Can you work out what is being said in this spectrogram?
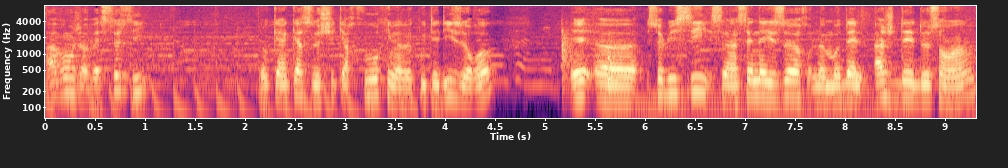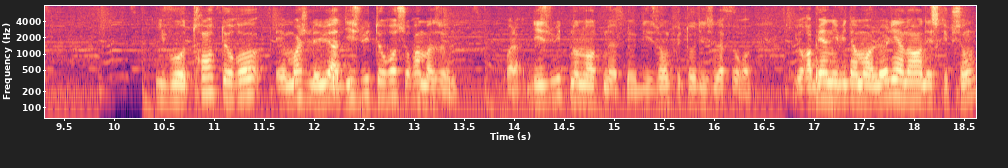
Avant j'avais ceci. Donc un casque de chez Carrefour qui m'avait coûté 10 euros. Et euh, celui-ci c'est un Sennheiser le modèle HD 201. Il vaut 30 euros et moi je l'ai eu à 18 euros sur Amazon. Voilà, 18,99 donc disons plutôt 19 euros. Il y aura bien évidemment le lien dans la description.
